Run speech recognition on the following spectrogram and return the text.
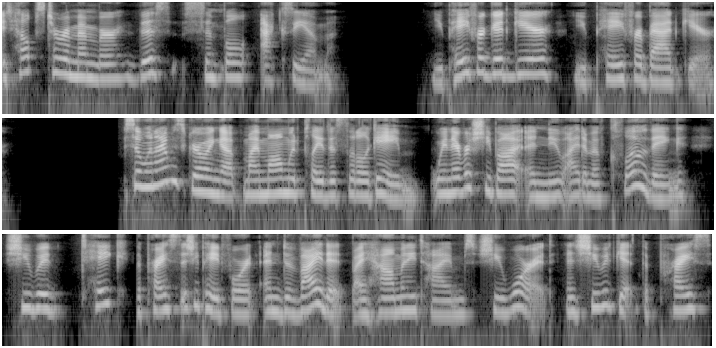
it helps to remember this simple axiom You pay for good gear, you pay for bad gear. So, when I was growing up, my mom would play this little game. Whenever she bought a new item of clothing, she would take the price that she paid for it and divide it by how many times she wore it. And she would get the price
